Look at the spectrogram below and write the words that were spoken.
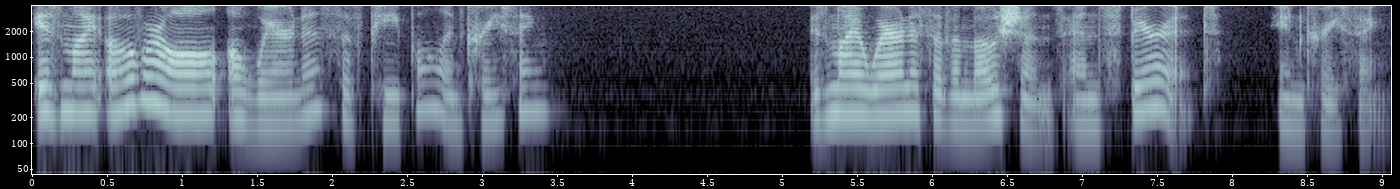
Is my overall awareness of people increasing? Is my awareness of emotions and spirit increasing?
